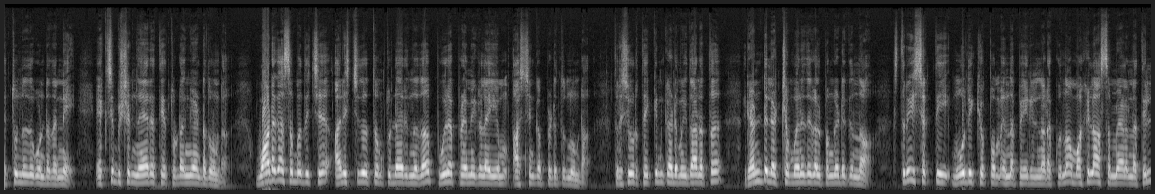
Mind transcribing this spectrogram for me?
എത്തുന്നതുകൊണ്ട് തന്നെ എക്സിബിഷൻ നേരത്തെ തുടങ്ങേണ്ടതുണ്ട്. വാടക സംബന്ധിച്ച് അനിശ്ചിതത്വം തുടരുന്നത് പൂരപ്രേമികളെയും ആശങ്കപ്പെടുത്തുന്നുണ്ട്. തൃശൂർ തെക്കിൻകാട് മൈതാനത്ത് രണ്ട് ലക്ഷം വനിതകൾ പങ്കെടുക്കുന്ന സ്ത്രീശക്തി മോദിക്കൊപ്പം എന്ന പേരിൽ നടക്കുന്ന മഹിളാ സമ്മേളനത്തിൽ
